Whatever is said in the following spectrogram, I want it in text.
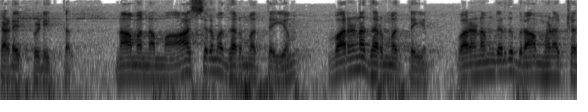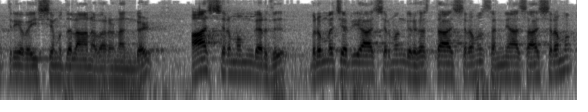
கடைப்பிடித்தல். நாம நம்ம ஆசிரம தர்மத்தையும் வர்ண தர்மத்தையும் வர்ணம்ங்கிறது பிராமண க்ஷத்ரிய வைசிய முதலான வர்ணங்கள் ஆசிரமம்ங்கிறது பிரம்மச்சரியாசிரமம் கிரகஸ்தாசிரமம் சந்நியாசாசிரமம்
